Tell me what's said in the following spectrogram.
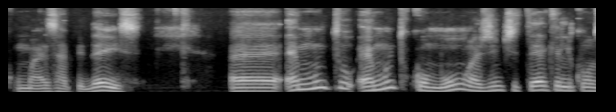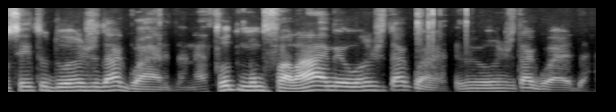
com mais rapidez, é, é muito, é muito comum a gente ter aquele conceito do anjo da guarda, né? Todo mundo fala, ah, é meu anjo da guarda, meu anjo da guarda.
